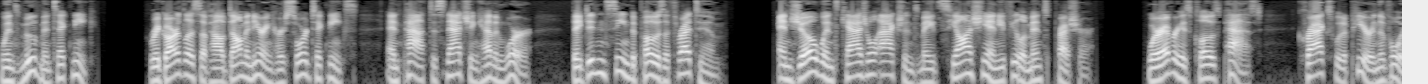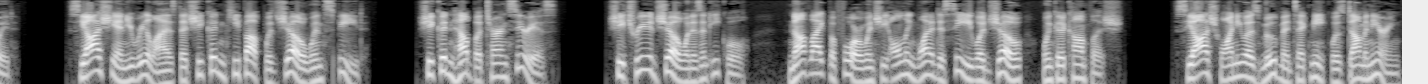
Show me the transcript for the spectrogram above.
Wen's movement technique. Regardless of how domineering her sword techniques and path to snatching heaven were, they didn't seem to pose a threat to him. And Zhou Wen's casual actions made Xia Xianyu feel immense pressure. Wherever his clothes passed, cracks would appear in the void. Xia Xianyu realized that she couldn't keep up with Zhou Wen's speed. She couldn't help but turn serious. She treated Zhou Wen as an equal, not like before when she only wanted to see what Zhou Wen could accomplish. Xia Xuanyue's movement technique was domineering,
